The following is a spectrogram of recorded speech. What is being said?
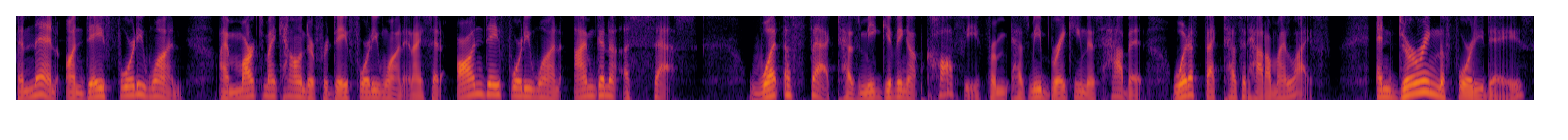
And then on day 41, I marked my calendar for day 41 and I said, on day 41, I'm going to assess what effect has me giving up coffee from has me breaking this habit? What effect has it had on my life? And during the 40 days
